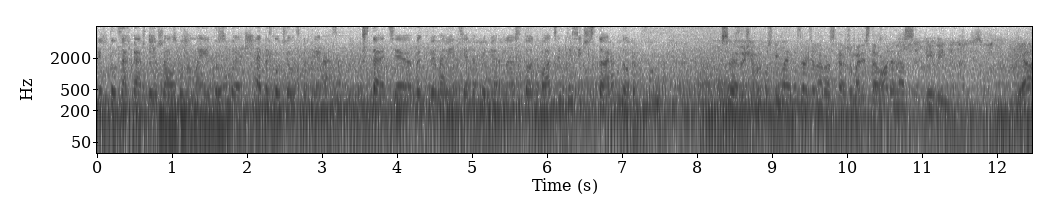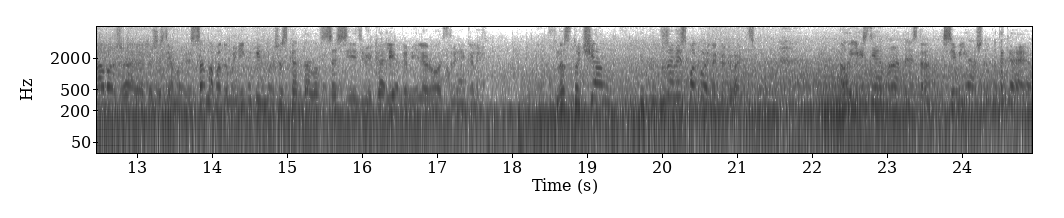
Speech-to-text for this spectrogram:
Крипту за каждую жалобу на мои трубы, это случилось бы три раза. Кстати, в эквиваленте это примерно 120 тысяч старых добрых фунтов. В следующем выпуске мы обязательно расскажем, арестовали нас или нет. Я обожаю эту систему. Сама подумай, никаких больше скандалов с соседями, коллегами или родственниками. Настучал, живи спокойно, как говорится. Но есть и обратная сторона. Семья штука такая.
